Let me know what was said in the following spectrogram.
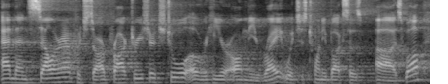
And then SellerAmp, which is our product research tool over here on the right, which is 20 bucks as, uh, as well.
